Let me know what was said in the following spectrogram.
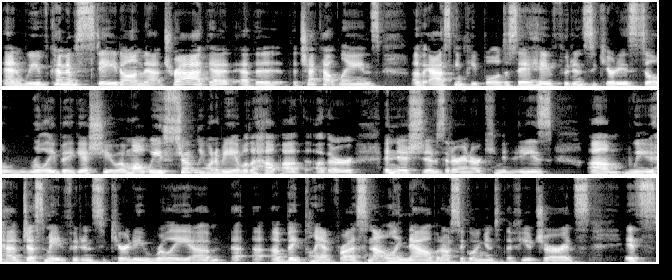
And we've kind of stayed on that track at, at the, the checkout lanes of asking people to say, hey, food insecurity is still a really big issue. And while we certainly want to be able to help out the other initiatives that are in our communities, um, we have just made food insecurity really um, a, a, big plan for us, not only now but also going into the future. It's it's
